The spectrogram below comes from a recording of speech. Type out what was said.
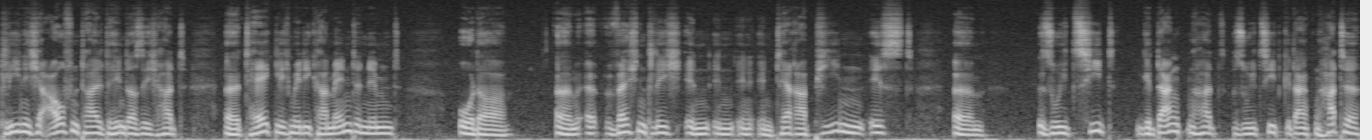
klinische Aufenthalte hinter sich hat, äh, täglich Medikamente nimmt oder ähm, äh, wöchentlich in, in, in, in, Therapien ist, ähm, Suizidgedanken hat, Suizidgedanken hatte,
